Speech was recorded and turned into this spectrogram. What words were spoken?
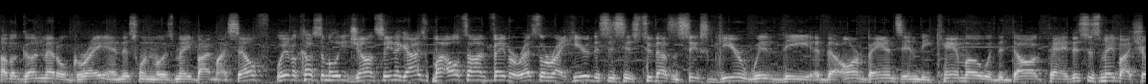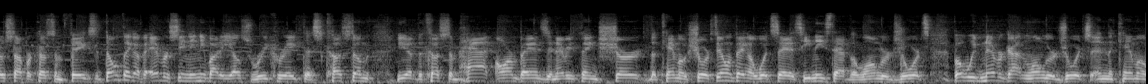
of a gunmetal gray, and this one was made by myself. We have a custom Elite John Cena, guys. My all-time favorite wrestler right here. This is his 2006 gear with the, the armbands in the camo with the dog thing. This is made by Showstopper Custom Figs. I don't think I've ever seen anybody else recreate this custom. You have the custom hat, armbands, and everything, shirt, the camo shorts. The only thing I would say is he needs to have the longer jorts, but we've never gotten longer jorts in the camo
